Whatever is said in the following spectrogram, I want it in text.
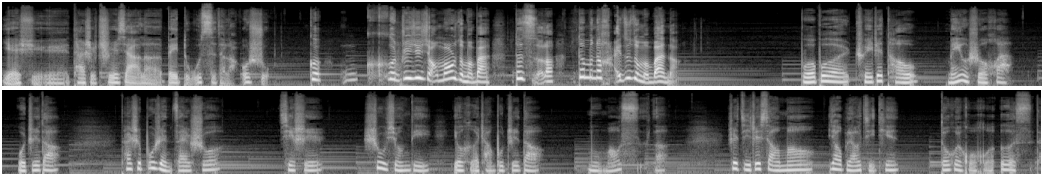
也许他是吃下了被毒死的老鼠。可可这些小猫怎么办？它死了，他们的孩子怎么办呢？伯伯垂着头，没有说话。我知道，他是不忍再说。其实，树兄弟又何尝不知道，母猫死了，这几只小猫要不了几天，都会活活饿死的。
